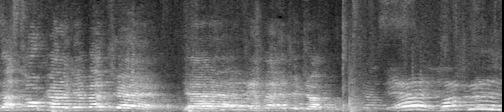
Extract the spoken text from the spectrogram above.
Zasłuchaj, nie będzie! Nie, nie będzie dziadu! Ej, chłopy!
